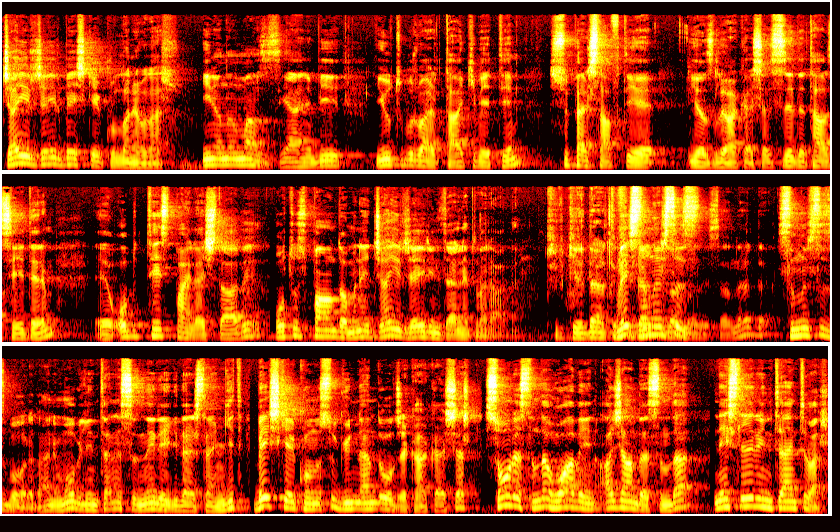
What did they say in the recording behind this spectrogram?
cayır cayır 5G kullanıyorlar. İnanılmaz. Yani bir YouTuber var takip ettiğim. Süper Saf diye yazılıyor arkadaşlar. Size de tavsiye ederim. E, o bir test paylaştı abi. 30 pound'a mı ne cayır cayır internet var abi. Türkiye'de artık Ve sınırsız. insanlar da. Sınırsız bu arada. Hani mobil internetsiz nereye gidersen git. 5G konusu gündemde olacak arkadaşlar. Sonrasında Huawei'in ajandasında nesneler interneti var.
